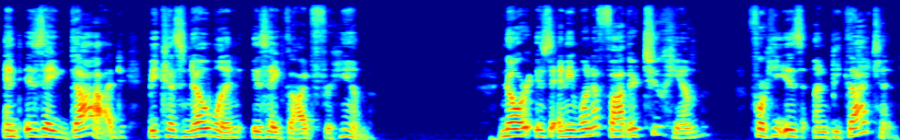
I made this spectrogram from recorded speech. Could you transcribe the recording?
and is a God because no one is a God for him. Nor is anyone a father to him, for he is unbegotten,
